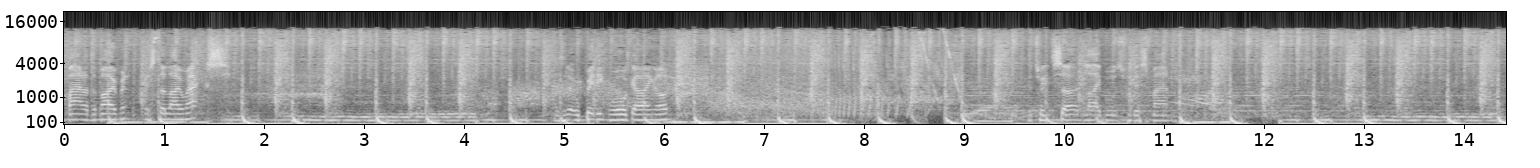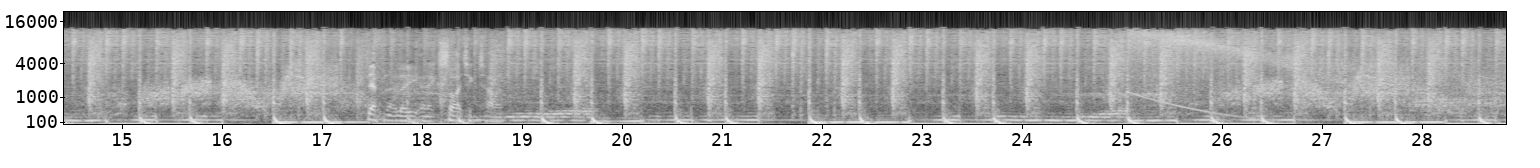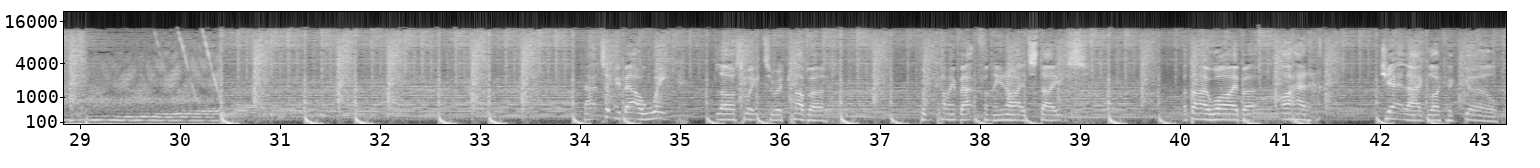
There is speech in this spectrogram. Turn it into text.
Man of the moment, Mr. Lomax. There's a little bidding war going on between certain labels for this man. Definitely an exciting talent. About a week last week to recover from coming back from the United States. I don't know why, but I had jet lag like a girl.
